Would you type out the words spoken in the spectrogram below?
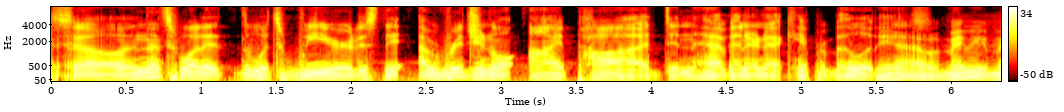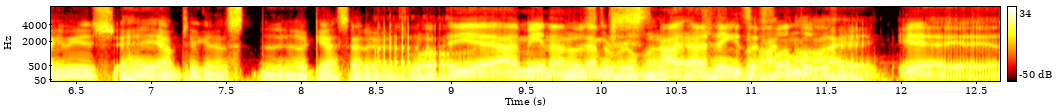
So, and that's what it. What's weird is the original iPod didn't have internet capabilities. Yeah, maybe maybe it's hey, I'm taking a guess at it as well. Uh, Yeah, I mean, I'm, I'm just, I, I think it's a fun little I. thing. Yeah, yeah, yeah.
